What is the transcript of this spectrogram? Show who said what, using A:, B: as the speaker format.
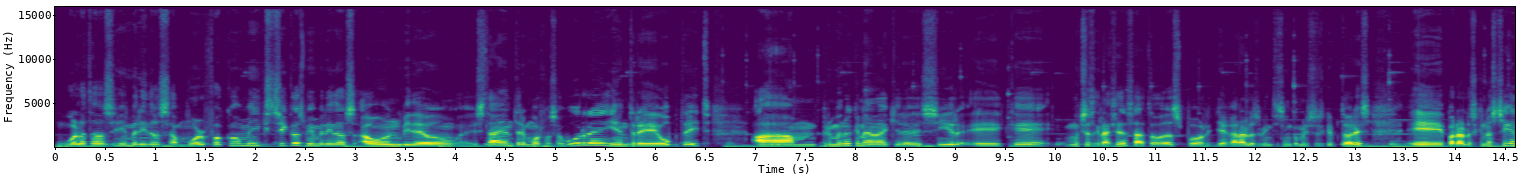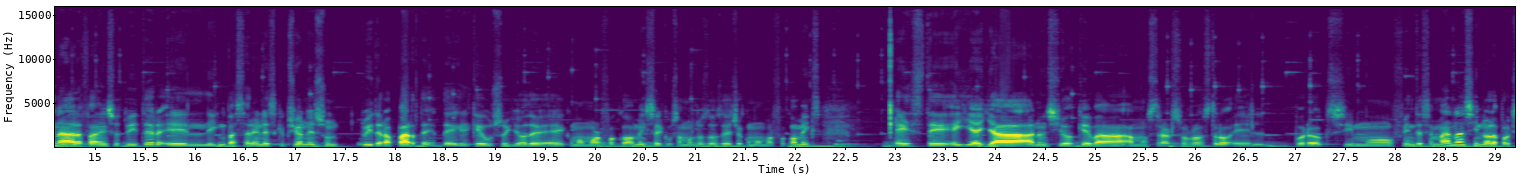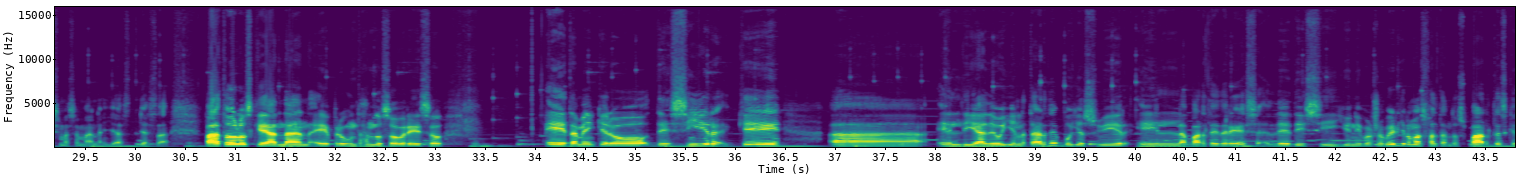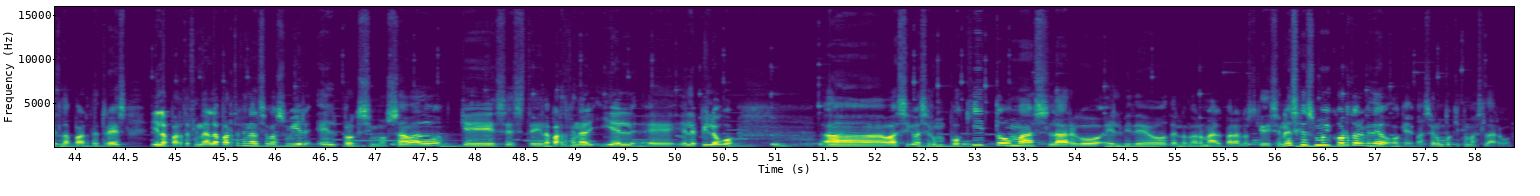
A: Hola a todos y bienvenidos a Morpho Comics. Chicos, bienvenidos a un video, está entre Morpho se aburre y entre Update Primero que nada quiero decir eh, que muchas gracias a todos por llegar a los 25.000 suscriptores. Eh, Para los que no siguen a Alpha en su Twitter, el link va a estar en la descripción. Es un Twitter aparte del que uso yo de, eh, como Morpho Comics, el que usamos los dos de hecho como Morpho Comics. Este, ella ya anunció que va a mostrar su rostro el próximo fin de semana, si no la próxima semana, ya, ya está. Para todos los que andan eh, preguntando sobre eso, eh, también quiero decir que ah, el día de hoy en la tarde voy a subir la parte 3 de DC Universe Rebirth. Ya nomás faltan dos partes, que es la parte 3 y la parte final. La parte final se va a subir el próximo sábado, que es este, la parte final y el, eh, el epílogo. Uh, así que va a ser un poquito más largo el video de lo normal. Para los que dicen, es que es muy corto el video, ok, va a ser un poquito más largo.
